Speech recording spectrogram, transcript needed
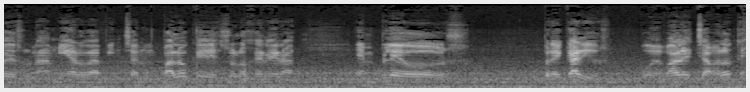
es una mierda pincha en un palo que solo genera empleos precarios. Pues vale, chavalote.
